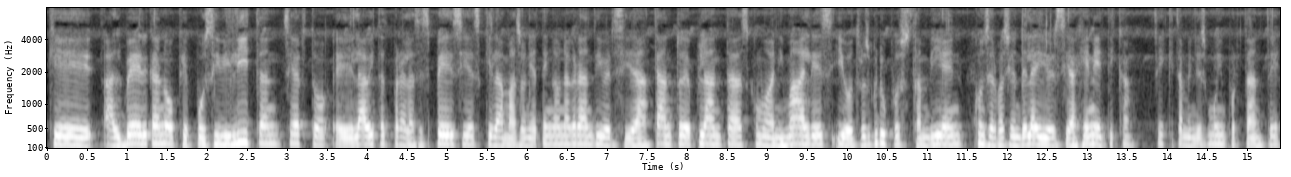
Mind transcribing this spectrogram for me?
que albergan o que posibilitan, ¿cierto?, el hábitat para las especies, que la Amazonia tenga una gran diversidad tanto de plantas como de animales y otros grupos también, conservación de la diversidad genética, ¿sí? que también es muy importante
